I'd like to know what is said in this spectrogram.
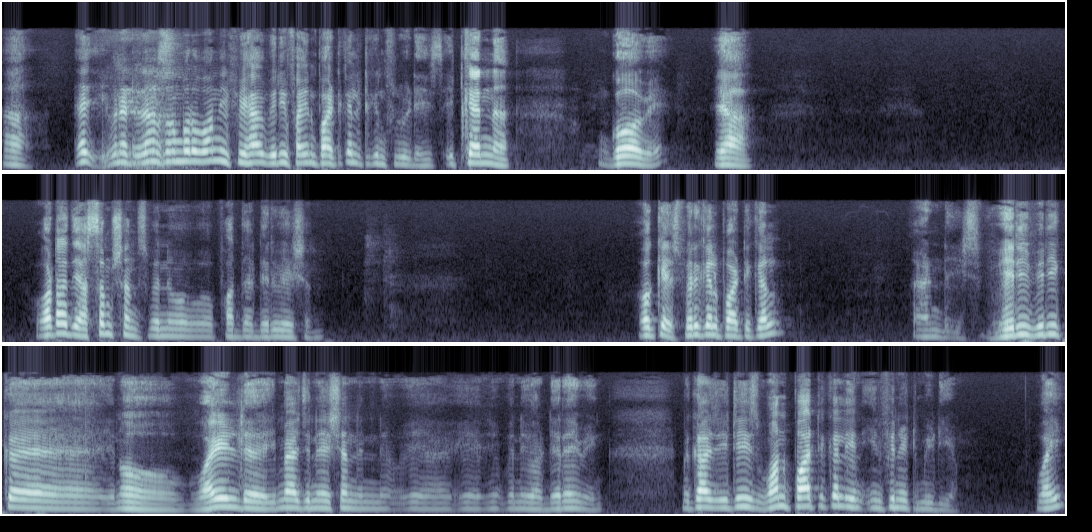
Ah. Even at Reynolds number 1, if you have very fine particle, it can fluidize, it can uh, go away. Yeah. What are the assumptions when you, for the derivation? Okay, spherical particle and it is very very uh, you know wild uh, imagination in, uh, when you are deriving, because it is one particle in infinite medium. Why?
